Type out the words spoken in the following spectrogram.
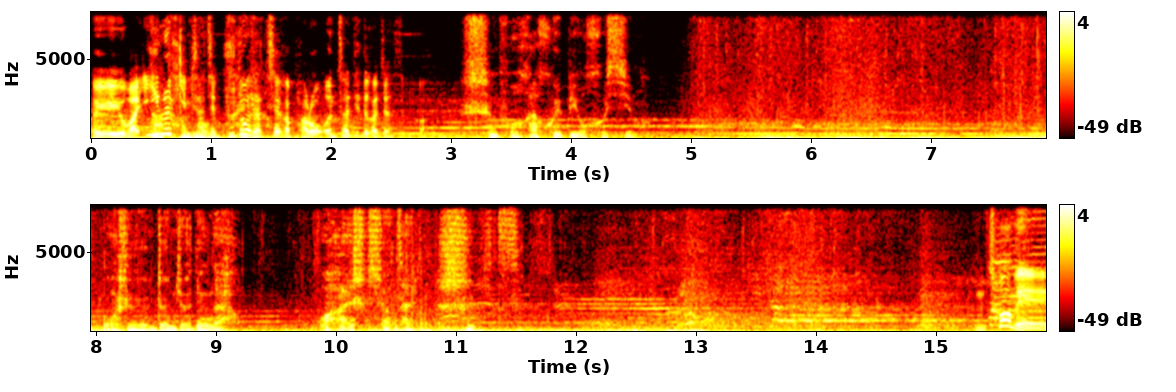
어, 이거 봐, 이 느낌 자체 구도 자체가 바로 언차티드 같지 않습니까? 神佛还会庇佑河西吗？我是认真决定的，我还是想再试一次。 음, 처음에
